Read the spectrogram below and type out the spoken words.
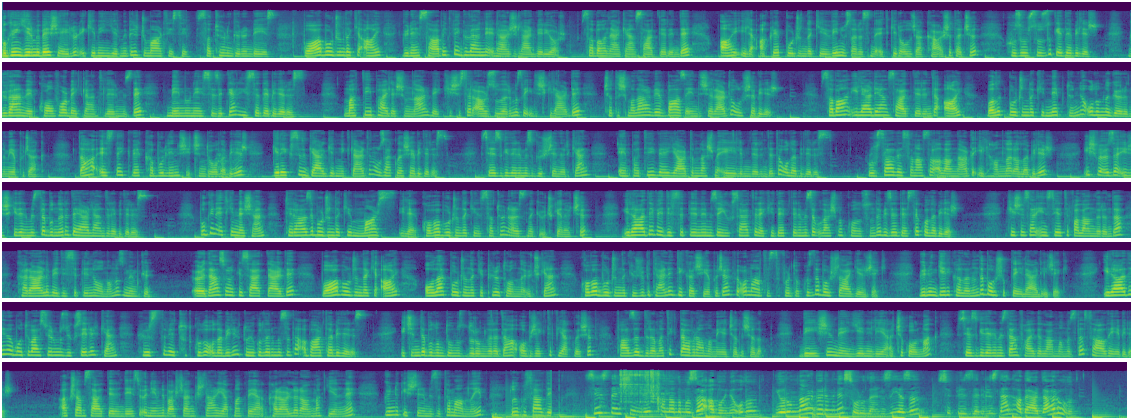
Bugün 25 Eylül 2021 Cumartesi Satürn günündeyiz. Boğa burcundaki ay güne sabit ve güvenli enerjiler veriyor. Sabahın erken saatlerinde Ay ile Akrep burcundaki Venüs arasında etkili olacak karşıt açı huzursuzluk edebilir. Güven ve konfor beklentilerimizde memnuniyetsizlikler hissedebiliriz. Maddi paylaşımlar ve kişisel arzularımızla ilişkilerde çatışmalar ve bazı endişeler de oluşabilir. Sabahın ilerleyen saatlerinde Ay, Balık burcundaki Neptün'le olumlu görünüm yapacak. Daha esnek ve kabulleniş içinde olabilir, gereksiz gerginliklerden uzaklaşabiliriz. Sezgilerimiz güçlenirken empati ve yardımlaşma eğilimlerinde de olabiliriz. Ruhsal ve sanatsal alanlarda ilhamlar alabilir, iş ve özel ilişkilerimizde bunları değerlendirebiliriz. Bugün etkinleşen terazi burcundaki Mars ile kova burcundaki Satürn arasındaki üçgen açı, irade ve disiplinimizi yükselterek hedeflerimize ulaşmak konusunda bize destek olabilir. Kişisel inisiyatif alanlarında kararlı ve disiplinli olmamız mümkün. Öğleden sonraki saatlerde Boğa burcundaki Ay, Oğlak burcundaki Plüton'la üçgen, Kova burcundaki Jüpiter'le dik açı yapacak ve 16.09'da boşluğa girecek. Günün geri kalanında boşlukta ilerleyecek. İrade ve motivasyonumuz yükselirken hırslı ve tutkulu olabilir, duygularımızı da abartabiliriz. İçinde bulunduğumuz durumlara daha objektif yaklaşıp fazla dramatik davranmamaya çalışalım. Değişim ve yeniliğe açık olmak sezgilerimizden faydalanmamızı da sağlayabilir. Akşam saatlerinde ise önemli başlangıçlar yapmak veya kararlar almak yerine günlük işlerimizi tamamlayıp duygusal de Siz de şimdi kanalımıza abone olun, yorumlar bölümüne sorularınızı yazın, sürprizlerimizden haberdar olun.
